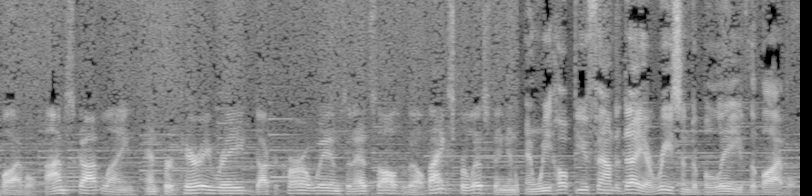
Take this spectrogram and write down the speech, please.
Bible. I'm Scott Lane, and for Terry Reed, Dr. Carl Williams, and Ed Salzville, thanks for listening, and, and we hope you found today a reason to believe the Bible.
